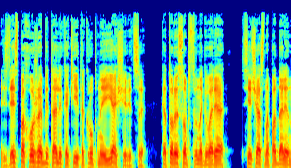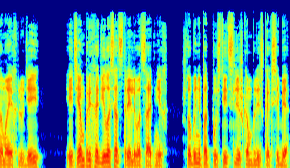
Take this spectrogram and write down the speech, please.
Здесь, похоже, обитали какие-то крупные ящерицы, которые, собственно говоря, сейчас нападали на моих людей, и тем приходилось отстреливаться от них, чтобы не подпустить слишком близко к себе.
